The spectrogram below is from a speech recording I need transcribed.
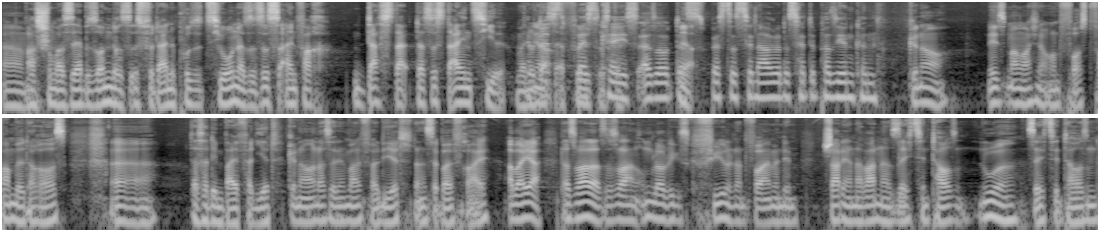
Ähm, Was schon was sehr Besonderes ist für deine Position. Also es ist einfach, das, das ist dein Ziel. Wenn du Ja. das erfüllst. Best ist Case, also das beste Szenario, das hätte passieren können. Genau. Nächstes Mal mache ich noch einen Forced Fumble daraus. Äh, dass er den Ball verliert. Genau, dass er den Ball verliert, dann ist der Ball frei. Aber ja, das war das. Das war ein unglaubliches Gefühl und dann vor allem in dem Stadion, da waren da 16.000, nur 16.000,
